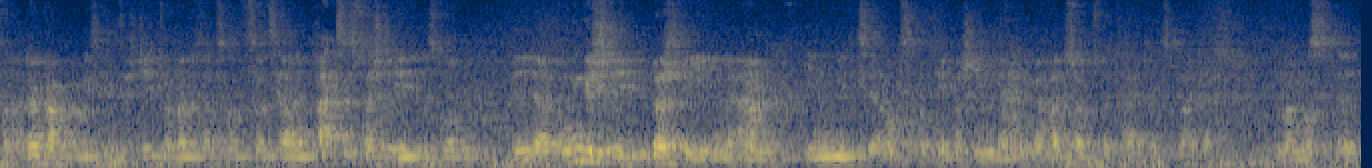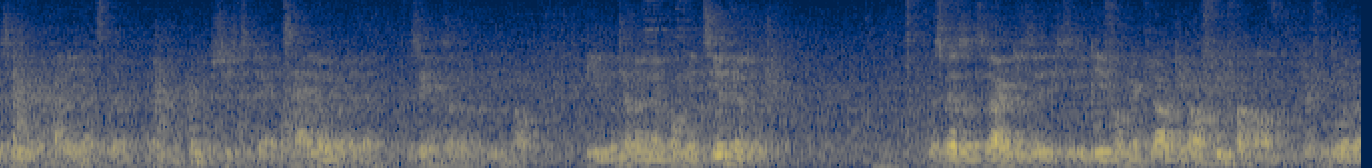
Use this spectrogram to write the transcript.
von Underground Comics eben versteht, wenn man das als soziale Praxis versteht. Es wurden Bilder umgeschrieben, überschrieben, ähm, in mit Xerox-Kopiermaschinen dann über Hotshops verteilt und so weiter. Und man muss äh, das gar nicht als eine ähm, Geschichte der Erzählung oder sehen, sondern eben auch, wie untereinander kommuniziert wird. Das wäre sozusagen diese, diese, Idee von McCloud, die auch vielfach aufgegriffen wurde,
